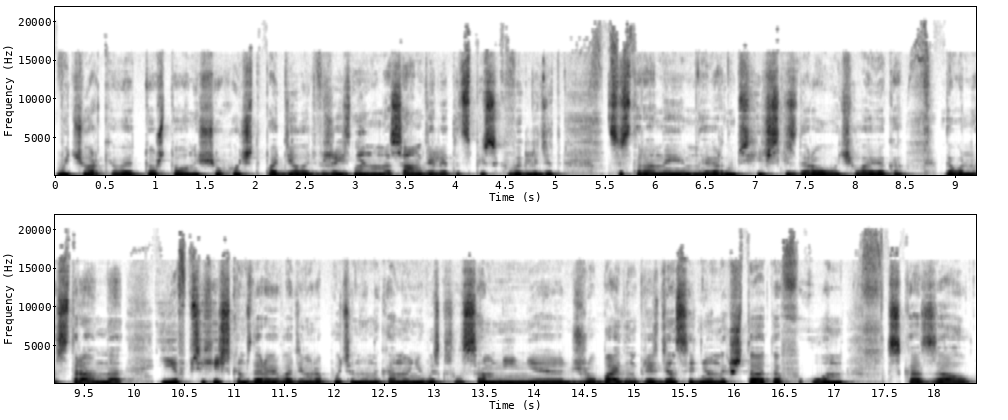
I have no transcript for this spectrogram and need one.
вычеркивает то, что он еще хочет поделать в жизни, но на самом деле этот список выглядит со стороны, наверное, психически здорового человека довольно странно. И в психическом здоровье Владимира Путина накануне высказал сомнение Джо Байден, президент Соединенных Штатов. Он сказал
